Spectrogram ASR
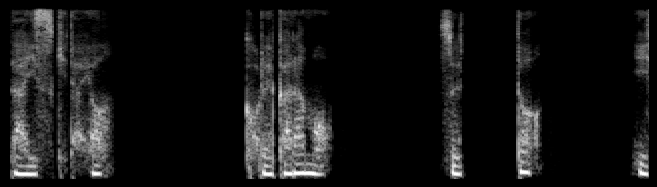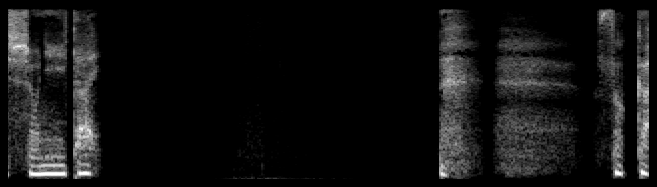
大好きだよ。これからも、ずっと、一緒にいたい。そっか。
